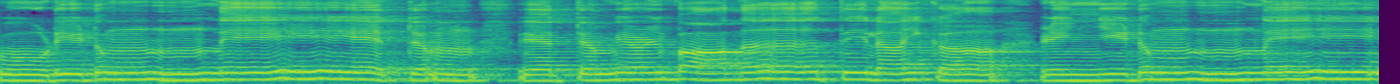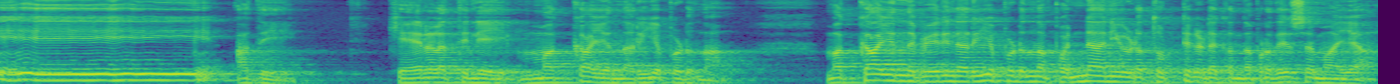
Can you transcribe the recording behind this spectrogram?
കൂടിടും നേറ്റം ഏറ്റം ഏറ്റം എഴുപാദത്തിലായി കഴിഞ്ഞിടും അതെ കേരളത്തിലെ മക്ക എന്നറിയപ്പെടുന്ന മക്ക എന്ന പേരിൽ അറിയപ്പെടുന്ന പൊന്നാനിയുടെ തൊട്ടുകിടക്കുന്ന പ്രദേശമായ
